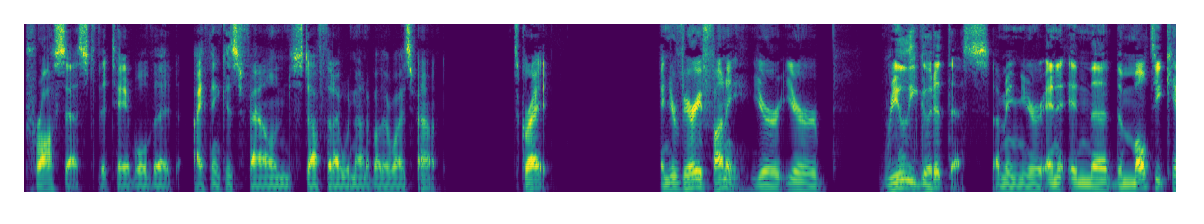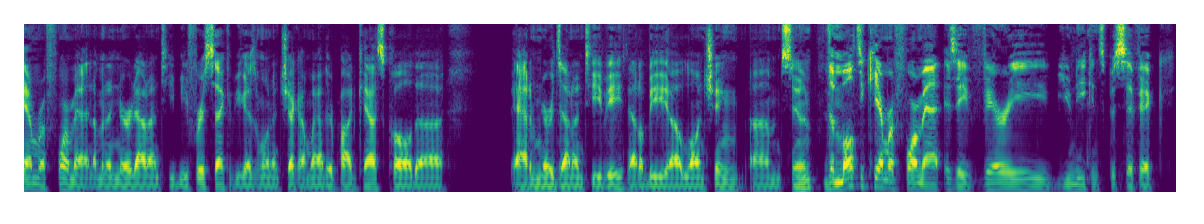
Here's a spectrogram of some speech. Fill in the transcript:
process to the table that i think has found stuff that i would not have otherwise found. It's great. And you're very funny. You're you're really good at this. I mean, you're in in the the multi-camera format. I'm going to nerd out on TV for a sec. If you guys want to check out my other podcast called uh, Adam Nerds Out on TV, that'll be uh, launching um, soon. The multi-camera format is a very unique and specific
